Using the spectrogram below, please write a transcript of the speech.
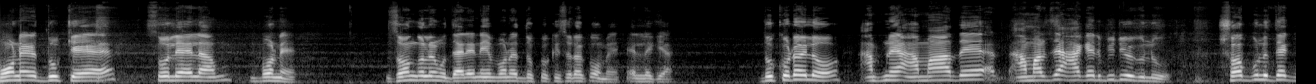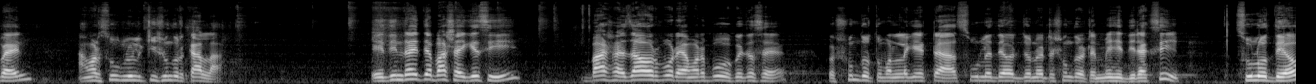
মনের দুঃখে চলে এলাম বনে। জঙ্গলের মধ্যে আইলে এই মনের দুঃখ কিছুটা কমে এর লেগিয়া। দুঃখটা হইল, আপনি আমাদের, আমার যে আগের ভিডিওগুলো, সবগুলো দেখবেন, আমার চুলগুলো কি সুন্দর কালা। এই দিন রাইতে বাসায় গেছি, বাসায় যাওয়ার পরে আমার বউ কইতেছে সুন্দর তোমার লাগে একটা চুলে দেওয়ার জন্য একটা সুন্দর একটা মেহেদি রাখছি, চুলও দেও,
